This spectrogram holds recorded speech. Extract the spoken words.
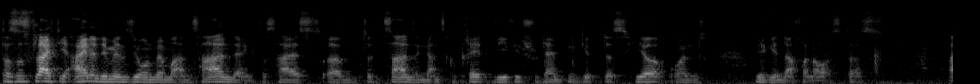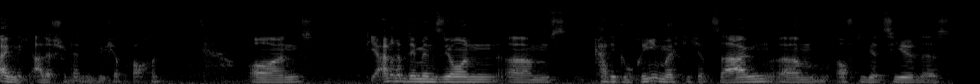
das ist vielleicht die eine Dimension, wenn man an Zahlen denkt. Das heißt, ähm, die Zahlen sind ganz konkret, wie viele Studenten gibt es hier und wir gehen davon aus, dass eigentlich alle Studenten Bücher brauchen. Und die andere Dimension, ähm, Kategorie möchte ich jetzt sagen, ähm, auf die wir zielen, ist,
